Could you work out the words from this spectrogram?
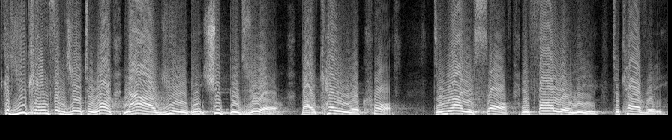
Because you came from zero to one, now you be, should be zero by carrying your cross. Deny yourself and follow me to Calvary.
